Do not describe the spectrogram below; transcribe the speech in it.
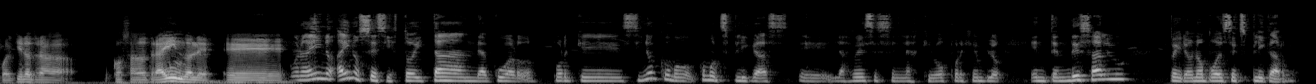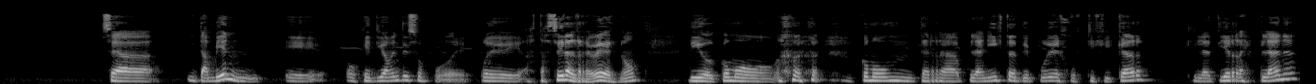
cualquier otra cosa de otra índole. Eh... Bueno, ahí no, ahí no sé si estoy tan de acuerdo, porque si no, ¿cómo, cómo explicas eh, las veces en las que vos, por ejemplo, entendés algo, pero no podés explicarlo? O sea, y también, eh, objetivamente, eso puede, puede hasta ser al revés, ¿no? Digo, como, como un terraplanista te puede justificar que la Tierra es plana,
